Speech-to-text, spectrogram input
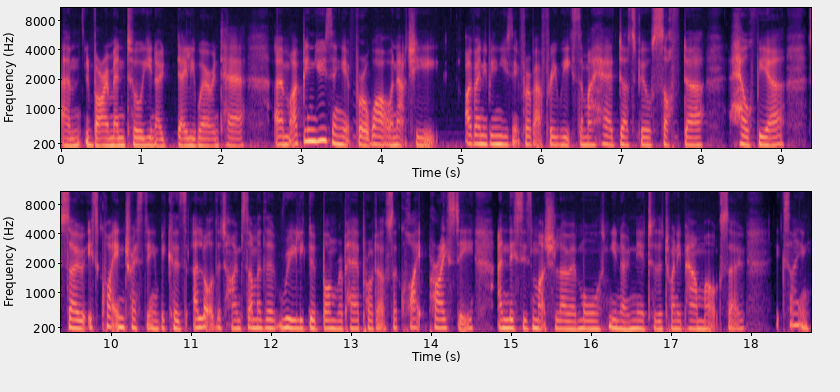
um, environmental, you know, daily wear and tear. Um, I've been using it for a while, and actually, I've only been using it for about three weeks, and my hair does feel softer, healthier. So it's quite interesting because a lot of the time, some of the really good bond repair products are quite pricey, and this is much lower, more you know, near to the twenty pound mark. So exciting.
